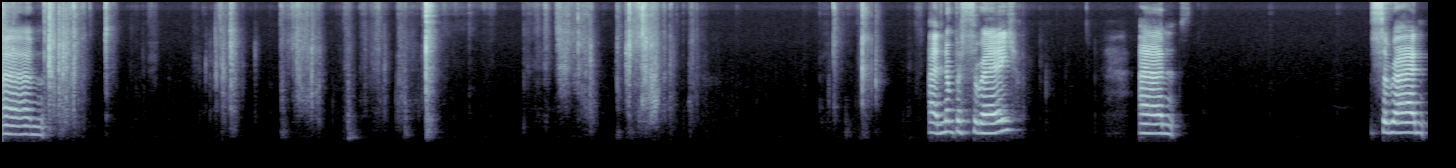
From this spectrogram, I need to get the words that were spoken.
Um, and number three, um, Seren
